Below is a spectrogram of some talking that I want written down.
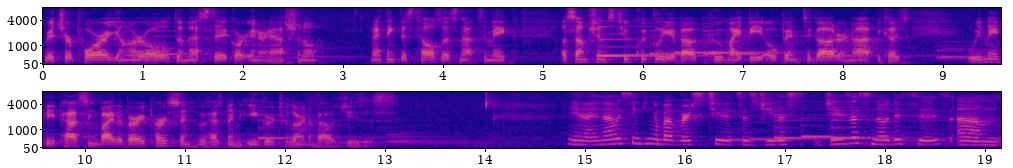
rich or poor, young or old, domestic or international. And I think this tells us not to make assumptions too quickly about who might be open to God or not, because we may be passing by the very person who has been eager to learn about Jesus. Yeah, and I was thinking about verse two. It says Jesus Jesus notices um,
